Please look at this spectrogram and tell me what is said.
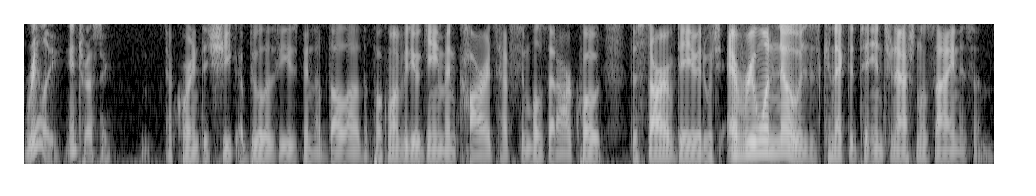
Really interesting. According to Sheikh Abdulaziz bin Abdullah, the Pokemon video game and cards have symbols that are, quote, the Star of David, which everyone knows is connected to international Zionism.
